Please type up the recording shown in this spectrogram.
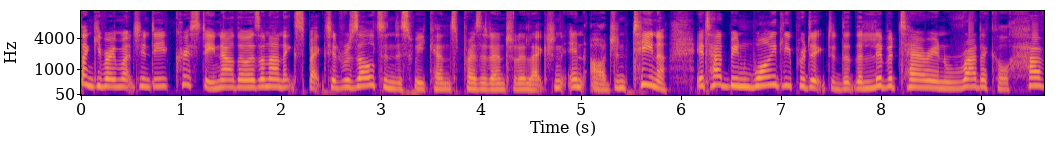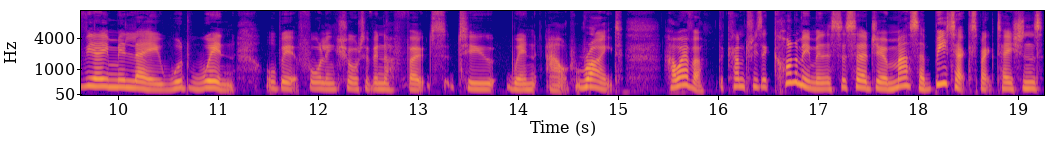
Thank you very much indeed, Christy. Now, there was an unexpected result in this weekend's presidential election in Argentina. It had been widely predicted that the libertarian radical Javier Milei would win, albeit falling short of enough votes to win outright. However, the country's economy minister Sergio Massa beat expectations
